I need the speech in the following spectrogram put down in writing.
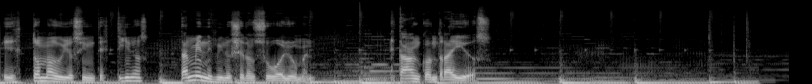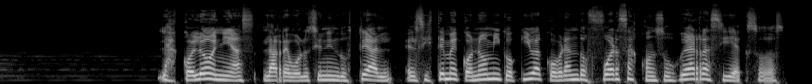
El estómago y los intestinos también disminuyeron su volumen. Estaban contraídos. Las colonias, la revolución industrial, el sistema económico que iba cobrando fuerzas con sus guerras y éxodos,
